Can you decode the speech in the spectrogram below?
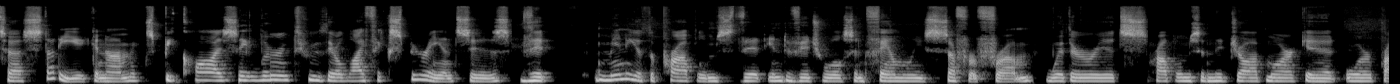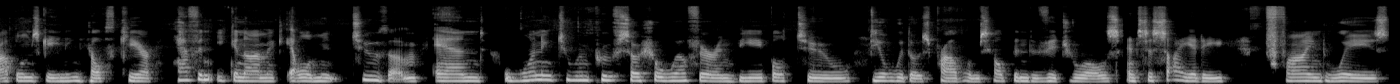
to study economics because they learn through their life experiences that many of the problems that individuals and families suffer from, whether it's problems in the job market or problems gaining health care, have an economic element to them. And wanting to improve social welfare and be able to deal with those problems, help individuals and society find ways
